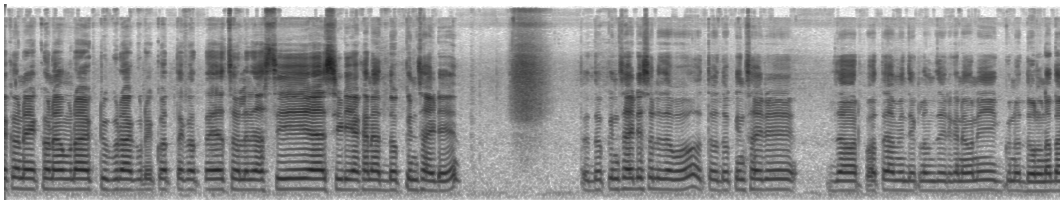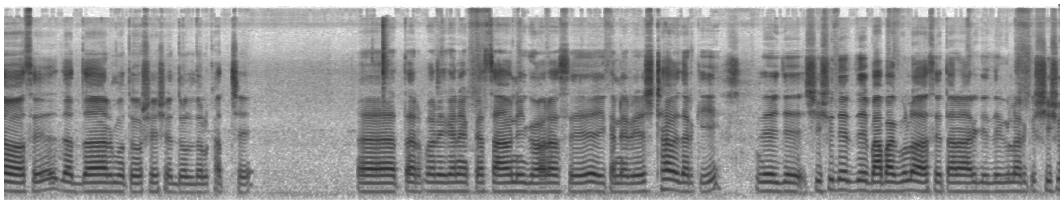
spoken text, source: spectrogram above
এখন এখন আমরা একটু ঘোরাঘুরি করতে করতে চলে যাচ্ছি চিড়িয়াখানার দক্ষিণ সাইডে তো দক্ষিণ সাইডে চলে যাব। তো দক্ষিণ সাইডে যাওয়ার পথে আমি দেখলাম যে এখানে অনেকগুলো দোলনা দেওয়া আছে, যার যার মতো শেষে দোল দোল খাচ্ছে। তারপর এখানে একটা ছাউনি ঘর আছে, এখানে রেস্ট হাউস আর কি। এই যে শিশুদের যে বাবাগুলো আছে, তারা আর কি যেগুলো আর কি শিশু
